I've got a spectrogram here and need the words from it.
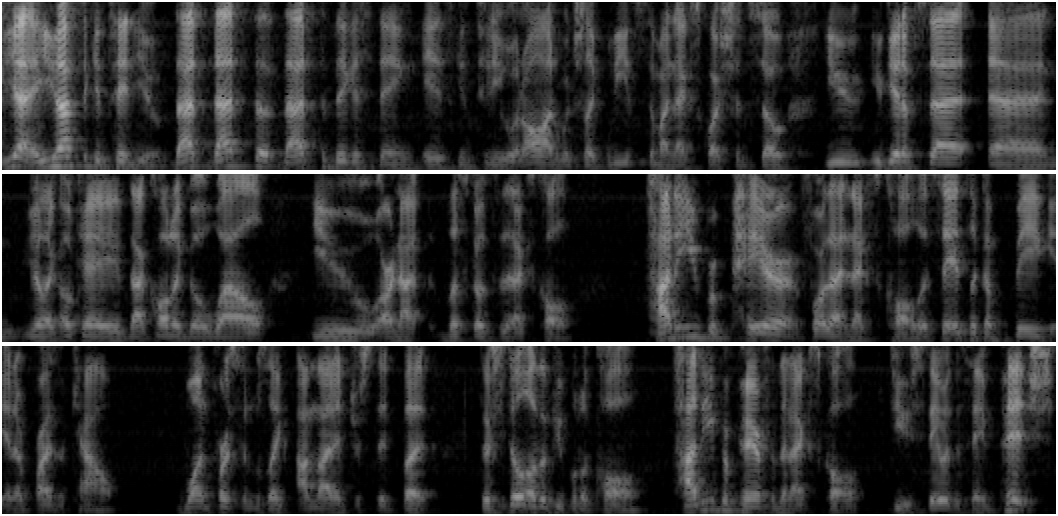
yeah, you have to continue. That's that's the that's the biggest thing is continuing on, which like leads to my next question. So you you get upset and you're like, okay, that call didn't go well. You are not. Let's go to the next call how do you prepare for that next call? Let's say it's like a big enterprise account. One person was like, I'm not interested, but there's still other people to call. How do you prepare for the next call? Do you stay with the same pitch?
